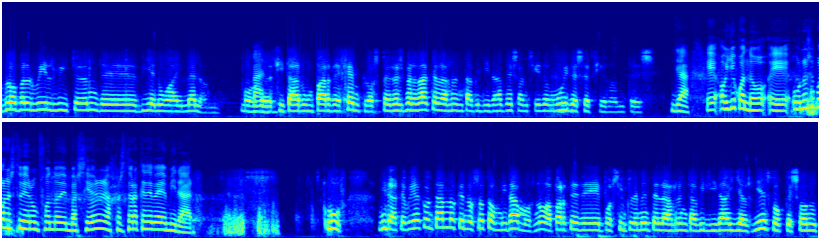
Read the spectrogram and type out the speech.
Global Real Return de BNY Mellon. por citar un par de ejemplos, pero es verdad que las rentabilidades han sido muy decepcionantes. Ya. Eh, oye, cuando eh, uno se pone a estudiar un fondo de inversión, ¿la gestora qué debe mirar? Uf, Mira, te voy a contar lo que nosotros miramos, ¿no? Aparte de pues simplemente la rentabilidad y el riesgo, que son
